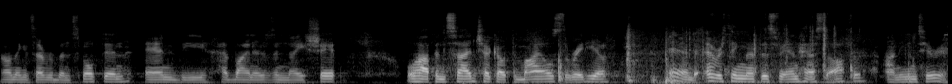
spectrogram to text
I don't think it's ever been smoked in, and the headliner is in nice shape. We'll hop inside, check out the miles, the radio, and everything that this van has to offer on the interior.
